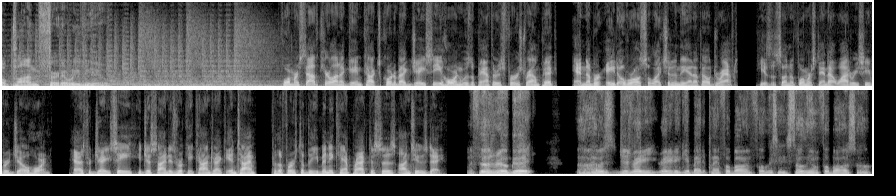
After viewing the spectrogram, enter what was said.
upon further review. Former South Carolina Gamecocks cornerback Jaycee Horn was the Panthers' first round pick and number eight overall selection in the NFL draft. He is the son of former standout wide receiver Joe Horn. As for Jaycee, he just signed his rookie contract in time for the first of the minicamp practices on Tuesday. It feels real good. Uh, I was just ready ready to get back to playing football and focusing solely on football. So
